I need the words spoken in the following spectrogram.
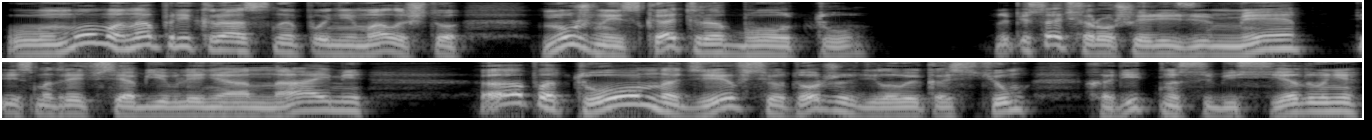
Умом она прекрасно понимала, что нужно искать работу, написать хорошее резюме, пересмотреть все объявления о найме, а потом, надев все тот же деловой костюм, ходить на собеседование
